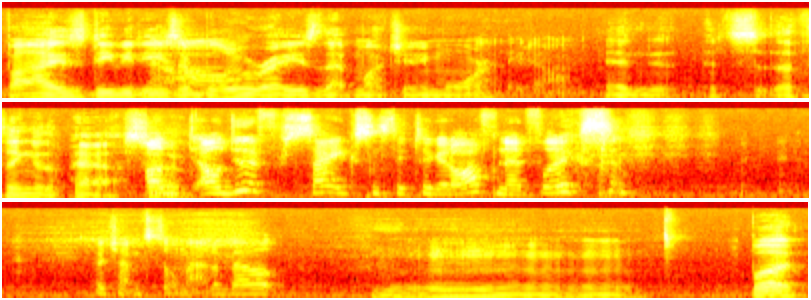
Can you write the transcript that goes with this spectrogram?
buys DVDs or Blu-rays that much anymore. No, they don't. And it's a thing of the past. So. I'll, I'll do it for Psych since they took it off Netflix, which I'm still mad about. hmm But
